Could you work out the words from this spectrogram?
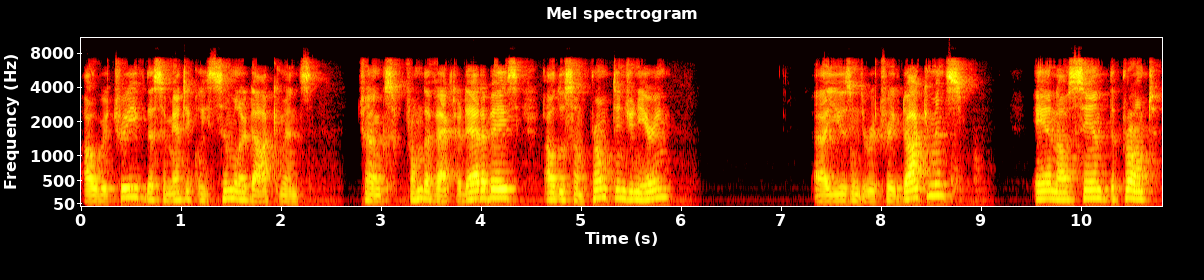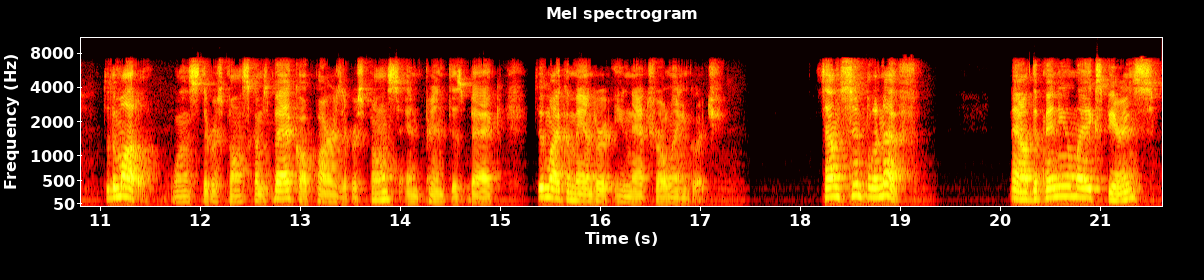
I'll retrieve the semantically similar documents chunks from the vector database. I'll do some prompt engineering uh, using the retrieved documents, and I'll send the prompt to the model. Once the response comes back, I'll parse the response and print this back to my commander in natural language. Sounds simple enough. Now, depending on my experience,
